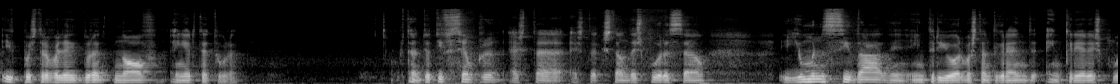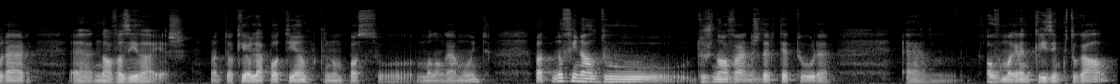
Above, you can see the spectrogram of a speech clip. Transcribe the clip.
e depois trabalhei durante nove em arquitetura. Portanto, eu tive sempre esta, esta questão da exploração e uma necessidade interior bastante grande em querer explorar uh, novas ideias. Pronto, estou aqui a olhar para o tempo, que não posso me alongar muito. Pronto, no final do, dos nove anos de arquitetura, um, ehm, houve uma grande crise em Portugal,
